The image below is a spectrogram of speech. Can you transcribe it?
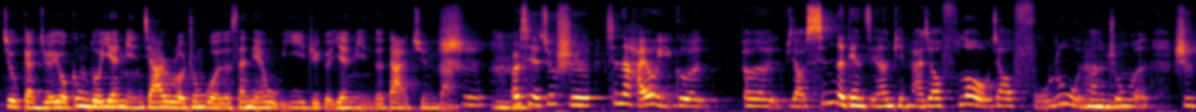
就感觉有更多烟民加入了中国的三点五亿这个烟民的大军吧。是，嗯而且就是现在还有一个呃比较新的电子烟品牌叫 Flow，叫福禄，它的中文、是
